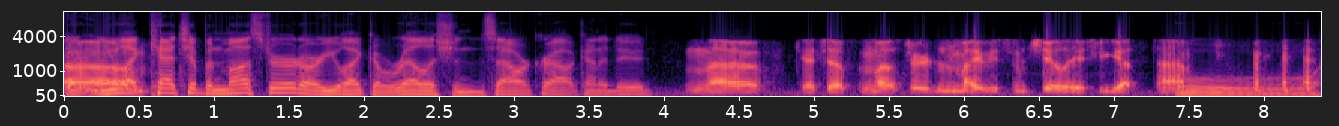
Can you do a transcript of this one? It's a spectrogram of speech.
Uh, you Um, like ketchup and mustard, or are you like a relish and sauerkraut kind of dude? No, ketchup and mustard, and maybe some chili if you got the time. Ooh,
